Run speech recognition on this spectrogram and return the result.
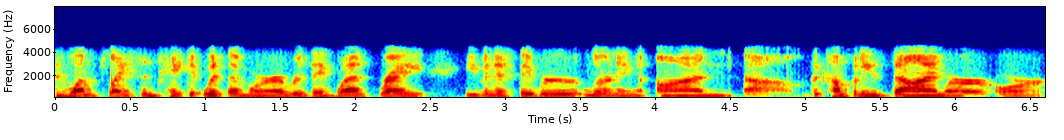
in one place and take it with them wherever they went, right? Even if they were learning on um, the company's dime or, or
